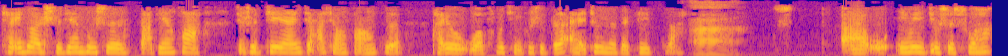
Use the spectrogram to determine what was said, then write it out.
前一段时间不是打电话，就是接人家小房子，还有我父亲不是得癌症那个弟子啊啊，啊，我因为就是说，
